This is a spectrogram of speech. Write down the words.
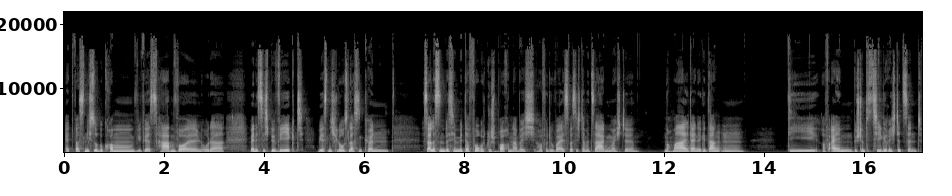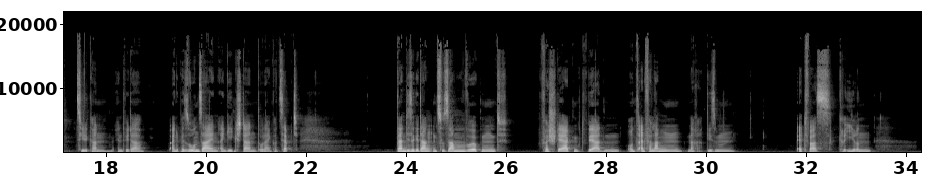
etwas nicht so bekommen, wie wir es haben wollen, oder wenn es sich bewegt, wir es nicht loslassen können. Ist alles ein bisschen metaphorisch gesprochen, aber ich hoffe, du weißt, was ich damit sagen möchte. Nochmal, deine Gedanken, die auf ein bestimmtes Ziel gerichtet sind. Ziel kann entweder eine Person sein, ein Gegenstand oder ein Konzept. Dann diese Gedanken zusammenwirkend verstärkend werden und ein Verlangen nach diesem etwas kreieren.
